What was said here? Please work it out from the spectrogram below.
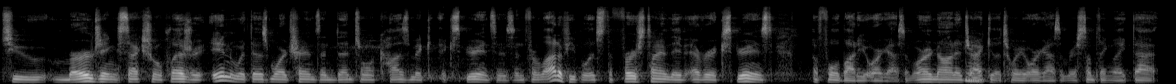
to merging sexual pleasure in with those more transcendental cosmic experiences. And for a lot of people it's the first time they've ever experienced a full body orgasm or a non-ejaculatory orgasm or something like that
